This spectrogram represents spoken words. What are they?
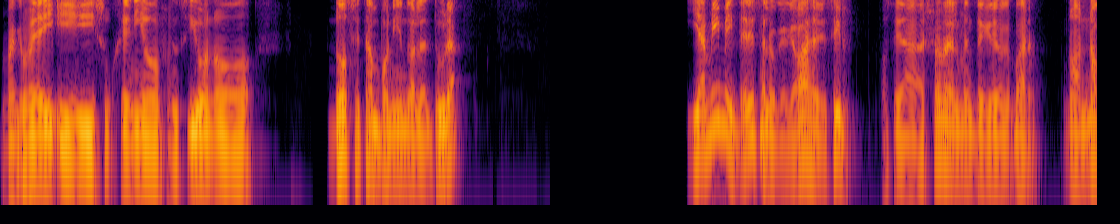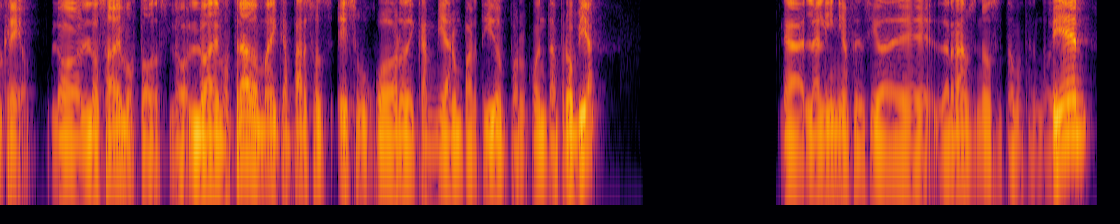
McVeigh y, su genio ofensivo no, no se están poniendo a la altura. Y a mí me interesa lo que acabas de decir. O sea, yo realmente creo que, bueno, no, no creo. Lo, sabemos todos. Lo, ha demostrado. Micah Parsons es un jugador de cambiar un partido por cuenta propia. La, línea ofensiva de, Rams no se está mostrando bien.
